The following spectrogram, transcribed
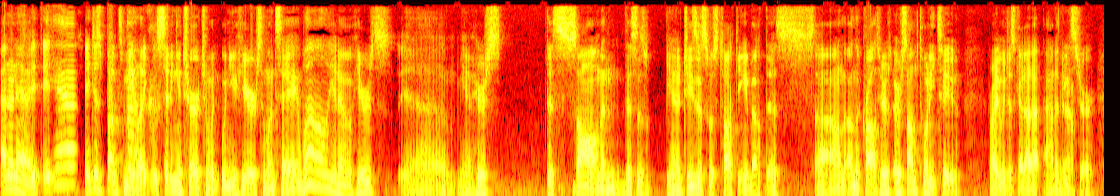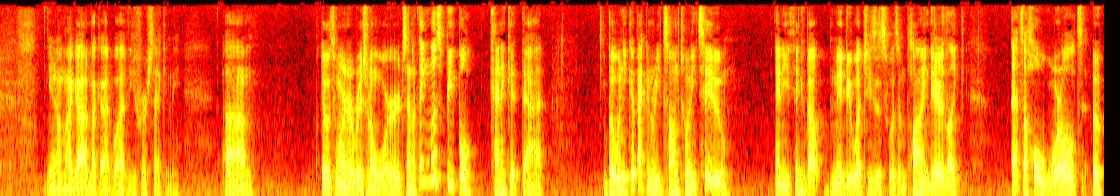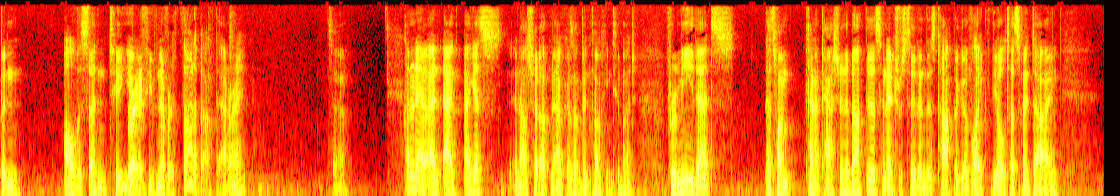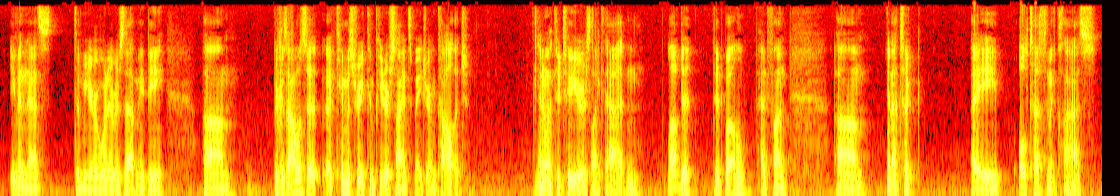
I don't know. It, it, yeah. it just bugs me. Like sitting in church and when, when you hear someone say, well, you know, here's, uh, you know, here's this psalm and this is, you know, Jesus was talking about this uh, on, on, the cross. Here's or Psalm 22, right? We just got out, out of yeah. Easter. You know, my God, my God, why have you forsaken me? Um, those weren't original words. And I think most people kind of get that. But when you go back and read Psalm 22, and you think about maybe what Jesus was implying there, like that's a whole world open all of a sudden to you right. if you've never thought about that, right? So I don't know. And I, I guess, and I'll shut up now because I've been talking too much. For me, that's that's why I'm kind of passionate about this and interested in this topic of like the Old Testament dying, even as the mirror, whatever that may be. Um, because I was a, a chemistry computer science major in college, and I went through two years like that and loved it, did well, had fun. Um, and I took a Old Testament class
